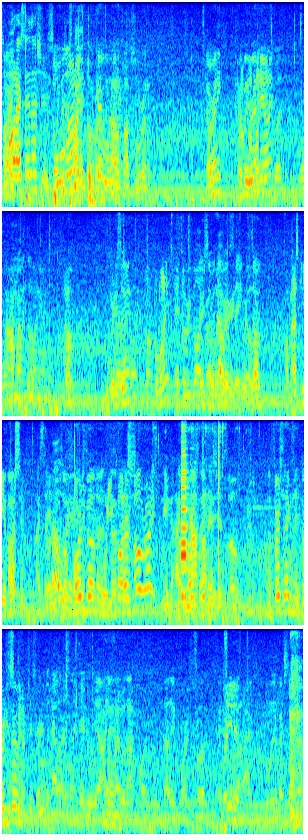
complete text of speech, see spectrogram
So Alright. why would I say that shit? So we we'll just run run it. it though, bro. Okay, We'll I don't talk shit. We're running. Y'all ready? You want to Everybody put ready? money on it? Nah, I'm not putting money on it. No. 37? You want to put money? That's where we're going, 37 hours. Whatever So. I'm asking you a Huh? question. I say so no. Floresville, the, Well, you the called it slow, right? Nigga, I did not call that shit slow. The first exit, 37. Yeah, I ain't trying to go that far, bro. That ain't far as fuck. Where do you live? But what if I start out?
